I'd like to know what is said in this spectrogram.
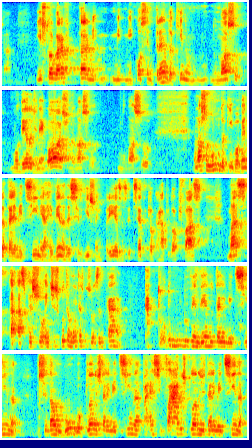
Tá? E estou agora, claro, me, me, me concentrando aqui no, no, nosso modelo de negócio, no nosso, no nosso o nosso mundo aqui envolvendo a telemedicina e a revenda desse serviço a empresas, etc., que é o que a Rapidoc faz, mas a, as pessoas, a gente escuta muitas pessoas dizendo, cara, tá todo mundo vendendo telemedicina, você dá um Google, plano de telemedicina, aparece vários planos de telemedicina,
